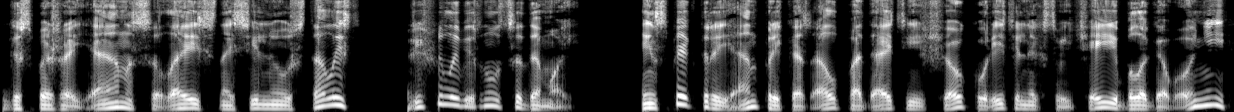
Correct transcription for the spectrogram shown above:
Госпожа Ян, ссылаясь на сильную усталость, решила вернуться домой. Инспектор Ян приказал подать еще курительных свечей и благовоний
